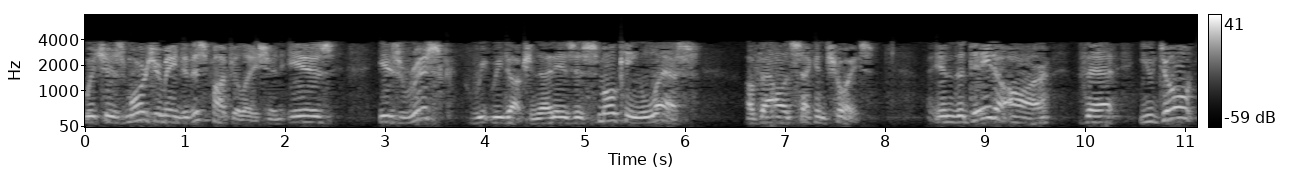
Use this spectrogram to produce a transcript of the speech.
which is more germane to this population, is is risk re- reduction. That is, is smoking less a valid second choice? And the data are that you don't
